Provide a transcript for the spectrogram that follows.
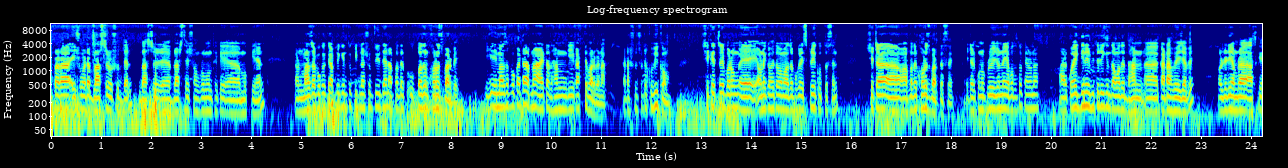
আপনারা এই সময়টা ব্লাস্টের ওষুধ দেন, ব্লাস্টের ব্লাস্টের সংক্রমণ থেকে মুক্তি নেন। কারণ মাজরা পোকাকে আপনি কিন্তু কীটনাশক যদি দেন, আপনাদের উৎপাদন খরচ বাড়বে। এই মাজরা পোকাটা আপনার আরেকটা ধান গিয়ে কাটতে পারবে না। কাটার সুযোগটা খুবই কম। সেক্ষেত্রে বরং অনেকে হয়তো মাজরা পোকার স্প্রে করতেছেন। সেটা আপনাদের খরচ বাড়তেছে। এটার কোনো প্রয়োজন নেই আপাতত, কেননা আর কয়েকদিনের ভিতরেই কিন্তু আমাদের ধান কাটা হয়ে যাবে। অলরেডি আমরা আজকে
